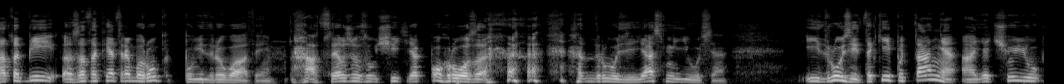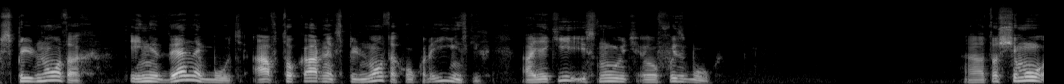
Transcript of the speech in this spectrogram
Та тобі е, за таке треба рук повідривати. А це вже звучить як погроза. Друзі, я сміюся. І, друзі, такі питання а я чую в спільнотах і не де-небудь, а в токарних спільнотах українських, а які існують е, у Фейсбук. Е, Тож чому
